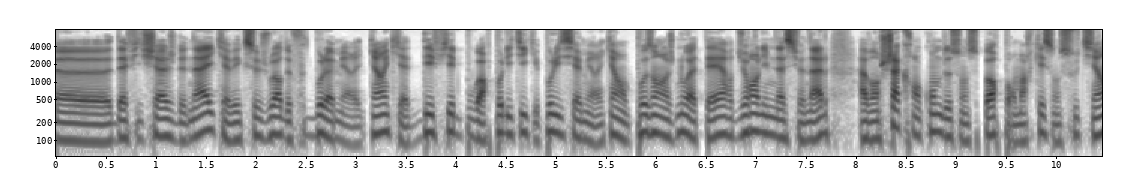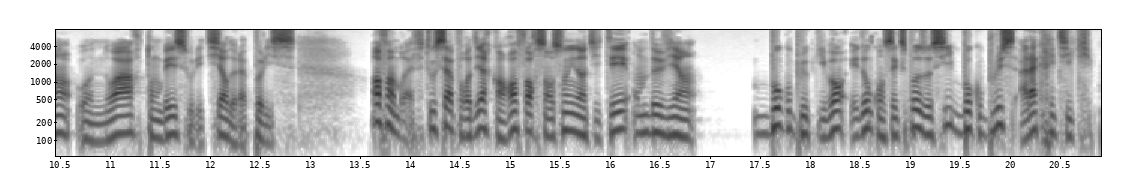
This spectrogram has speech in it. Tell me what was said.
d'affichage de Nike avec ce joueur de football américain qui a défié le pouvoir politique et policier américain en posant un genou à terre durant l'hymne national avant chaque rencontre de son sport pour marquer son soutien aux Noirs tombés sous les tirs de la police. Enfin bref, tout ça pour dire qu'en renforçant son identité, on devient beaucoup plus clivant et donc on s'expose aussi beaucoup plus à la critique.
